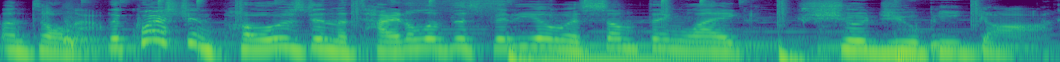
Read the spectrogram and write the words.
until now. The question posed in the title of this video is something like, should you be goth?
